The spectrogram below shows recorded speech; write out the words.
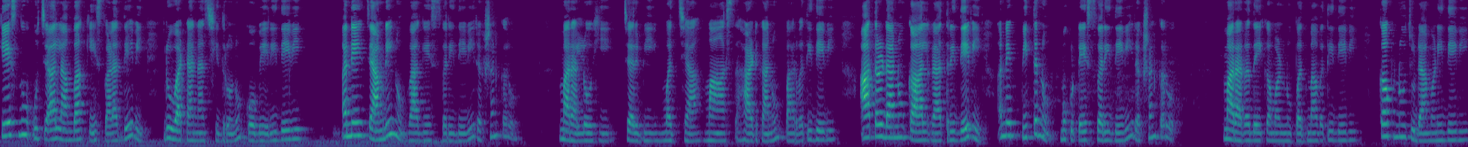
કેસનું ઊંચા લાંબા કેસવાળા દેવી, રૂવાટાના છિદ્રોનું કોબેરી દેવી અને ચામડીનું વાગેશ્વરી દેવી રક્ષણ કરો. મારા લોહી, ચરબી, મજ્જા, માંસ, હાડકાનું પાર્વતી દેવી, આંતરડાનું કાલ રાત્રિ દેવી અને પિત્તનું મુકુટેશ્વરી દેવી રક્ષણ કરો. મારા હૃદય કમળનું પદ્માવતી દેવી, કફનું ચૂડામણી દેવી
